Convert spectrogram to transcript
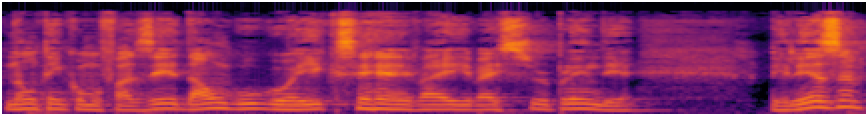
não tem como fazer, dá um Google aí que você vai, vai se surpreender. Beleza?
